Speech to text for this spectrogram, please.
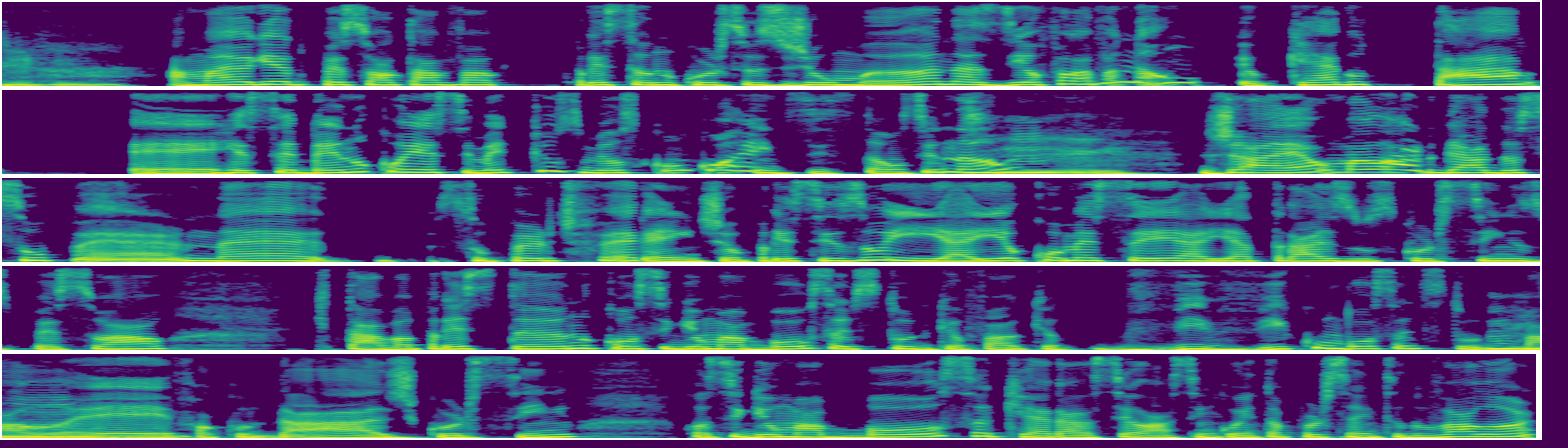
Uhum. A maioria do pessoal estava prestando cursos de humanas e eu falava: não, eu quero estar recebendo o conhecimento que os meus concorrentes estão. Senão. Sim. já é uma largada super, né, super diferente. Eu preciso ir. Aí eu comecei a ir atrás dos cursinhos do pessoal que estava prestando, consegui uma bolsa de estudo, que eu falo que eu vivi com bolsa de estudo. Uhum. Balé, faculdade, cursinho. Consegui uma bolsa que era, sei lá, 50% do valor.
